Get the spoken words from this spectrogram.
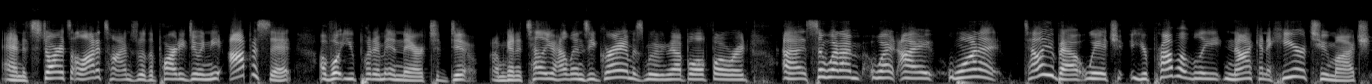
And it starts a lot of times with a party doing the opposite of what you put him in there to do. I'm going to tell you how Lindsey Graham is moving that ball forward. Uh, so what I'm, what I want to tell you about, which you're probably not going to hear too much.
